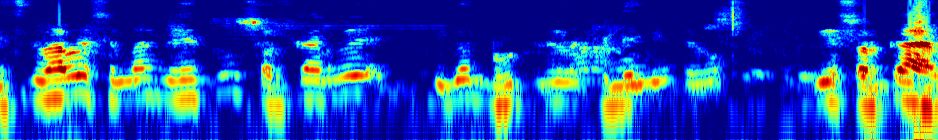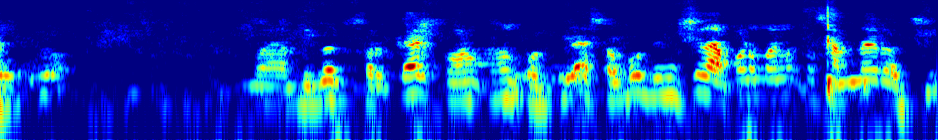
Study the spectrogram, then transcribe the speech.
ନିଶ୍ଚିତ ଭାବରେ ସେମାନେ ଯେହେତୁ ସରକାରରେ ବିଗତ ବହୁତ ଦିନ ଥିଲେନି ତେଣୁ ଏ ସରକାର ବିଗତ ସରକାର କ'ଣ କ'ଣ କରୁଥିଲା ସବୁ ଜିନିଷ ଆପଣମାନଙ୍କ ସାମ୍ନାରେ ଅଛି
